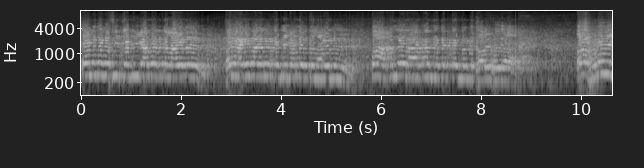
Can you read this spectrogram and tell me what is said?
ਤਿੰਨ ਦਿਨ ਅਸੀਂ ਚੰਡੀਗੜ੍ਹ ਦੇ ਵਿੱਚ ਲਾਏ ਨੇ, ਹਰਿਆਣੇ ਵਾਲਿਆਂ ਨੇ ਚੰਡੀਗੜ੍ਹ ਦੇ ਵਿੱਚ ਲਾਏ ਨੇ। ਭਾਰਤ ਨੇ ਰਾਜਧਾਨੀ ਦੇ ਤਿੰਨ ਦਿਨ ਦਿਖਾਏ ਹੋਏ ਆ। ਆ ਹੁਣੇ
